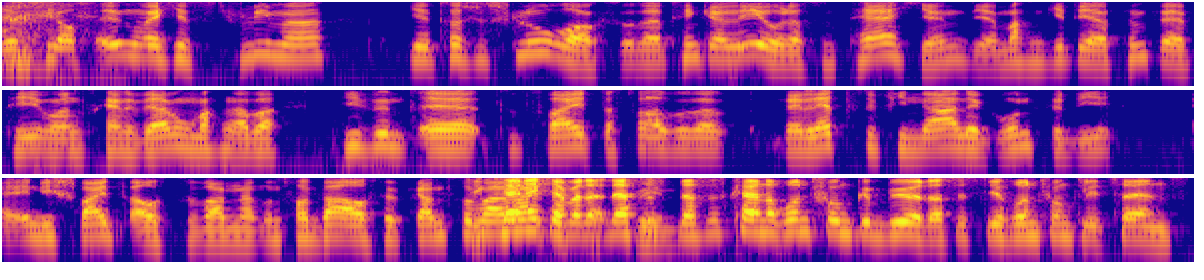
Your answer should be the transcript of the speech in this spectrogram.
jetzt hier auf irgendwelche Streamer hier zum Beispiel Schlorox oder Tinker Leo, das sind Pärchen, die machen GTA 5 RP, wollen jetzt keine Werbung machen, aber die sind äh, zu zweit, das war so der, der letzte finale Grund für die, äh, in die Schweiz auszuwandern und von da aus jetzt ganz normal. Die kenne ich, aber das ist, das ist keine Rundfunkgebühr, das ist die Rundfunklizenz.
